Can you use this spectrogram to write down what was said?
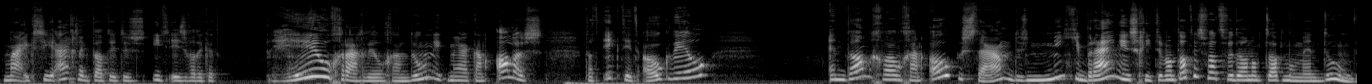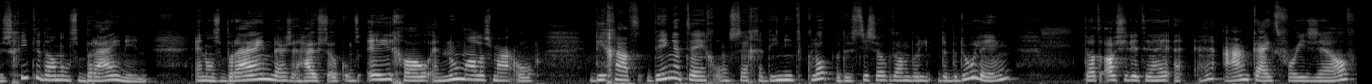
Maar ik zie eigenlijk dat dit dus iets is wat ik het heel graag wil gaan doen. Ik merk aan alles dat ik dit ook wil. En dan gewoon gaan openstaan. Dus niet je brein inschieten, want dat is wat we dan op dat moment doen. We schieten dan ons brein in. En ons brein, daar huist ook ons ego en noem alles maar op. Die gaat dingen tegen ons zeggen die niet kloppen. Dus het is ook dan de bedoeling dat als je dit aankijkt voor jezelf,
